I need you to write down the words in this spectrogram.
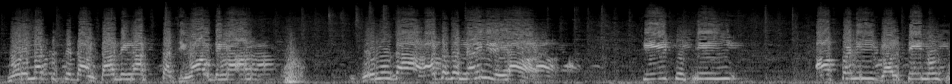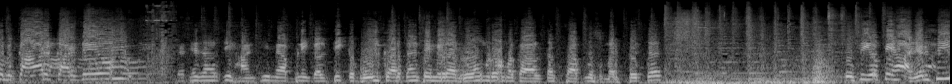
ਗੁਰਮਤ ਸਿਧਾਂਤਾਂ ਦੀਆਂ ਧੱਜੀਆਂ ਉੱਡੀਆਂ। ਗੁਰੂ ਦਾ ਅਦਬ ਨਹੀਂ ਰਿਹਾ ਕੀ ਤੁਸੀਂ ਆਪਣੀ ਗਲਤੀ ਨੂੰ ਸਵੀਕਾਰ ਕਰਦੇ ਹੋ। ਜਥੇਦਾਰ ਜੀ, ਹਾਂਜੀ, ਮੈਂ ਆਪਣੀ ਗਲਤੀ ਕਬੂਲ ਕਰਦਾ ਤੇ ਮੇਰਾ ਰੋਮ ਰੋਮ ਅਕਾਲ ਤਖਤ ਸਾਹਿਬ ਨੂੰ ਸਮਰਪਿਤ। ਹੈ ਤੁਸੀਂ ਉੱਥੇ ਹਾਜ਼ਰ ਸੀ?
